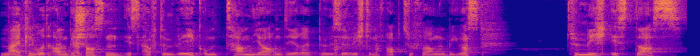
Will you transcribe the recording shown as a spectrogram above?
Michael wurde angeschossen, ist auf dem Weg, um Tanja und ihre Bösewichte noch abzufangen. Wie, was? Für mich ist das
